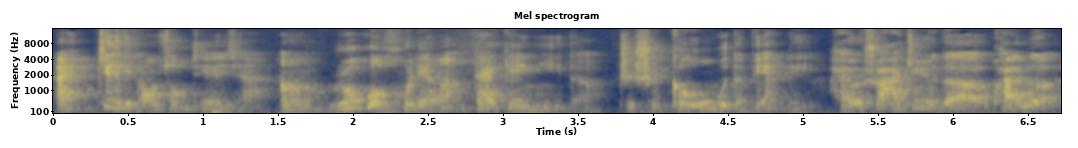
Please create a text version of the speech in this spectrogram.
哎，这个地方我总结一下，嗯，如果互联网带给你的只是购物的便利，还有刷剧的快乐，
